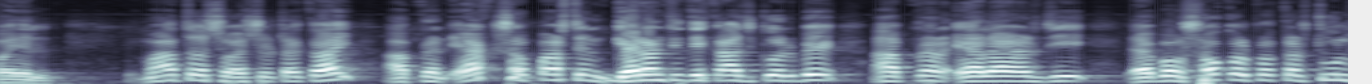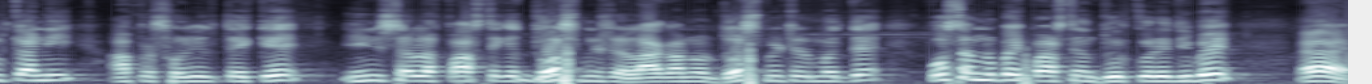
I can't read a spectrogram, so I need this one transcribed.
অয়েল মাত্র ছয়শো টাকায় আপনার একশো পার্সেন্ট গ্যারান্টিতে কাজ করবে আপনার অ্যালার্জি এবং সকল প্রকার চুলকানি আপনার শরীর থেকে ইনশাল্লাহ পাঁচ থেকে দশ মিনিটে লাগানোর দশ মিনিটের মধ্যে পঁচানব্বই পার্সেন্ট দূর করে দিবে। হ্যাঁ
